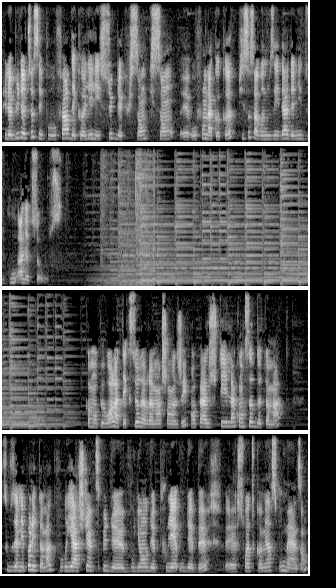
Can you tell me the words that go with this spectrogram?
Puis le but de ça, c'est pour faire décoller les sucres de cuisson qui sont euh, au fond de la cocotte. Puis ça, ça va nous aider à donner du goût à notre sauce. On peut voir, la texture a vraiment changé. On peut ajouter la conserve de tomates. Si vous n'aimez pas les tomates, vous pourriez acheter un petit peu de bouillon de poulet ou de bœuf, euh, soit du commerce ou maison.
